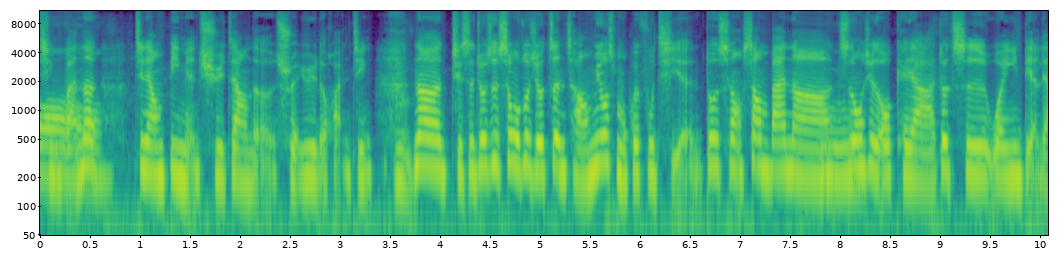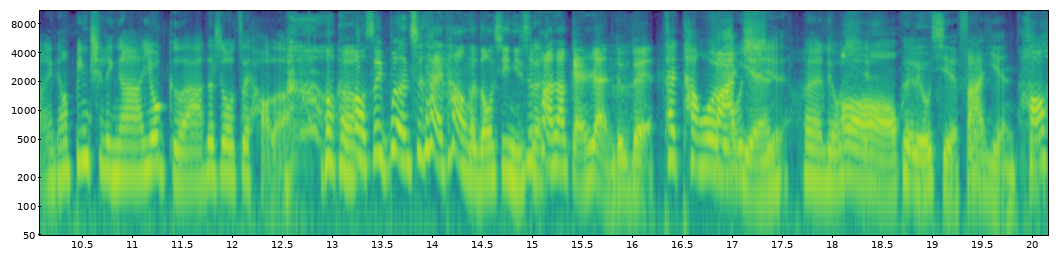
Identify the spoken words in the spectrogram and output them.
侵犯。那尽量避免去这样的水域的环境。嗯那其实就是生活作息就正常，没有什么恢复期，都上上班啊，吃东西都 OK 啊，就吃温一点、凉一点，像冰淇淋啊、优格啊，这时候最好了。哦，所以不能吃太烫的东西，你是怕它感染，对不对？太烫或发炎会流血哦，会流血发炎。好，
